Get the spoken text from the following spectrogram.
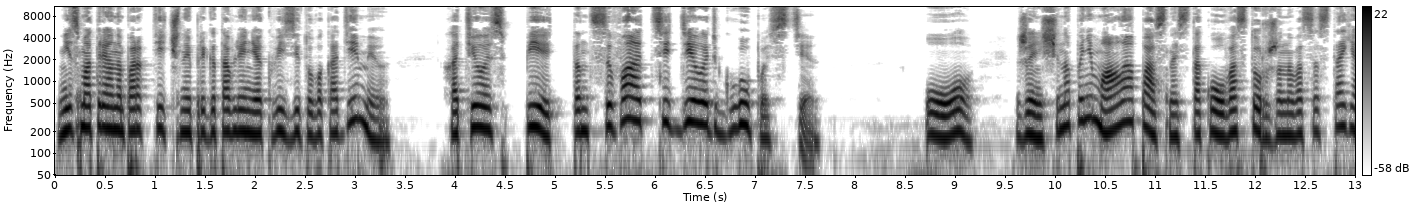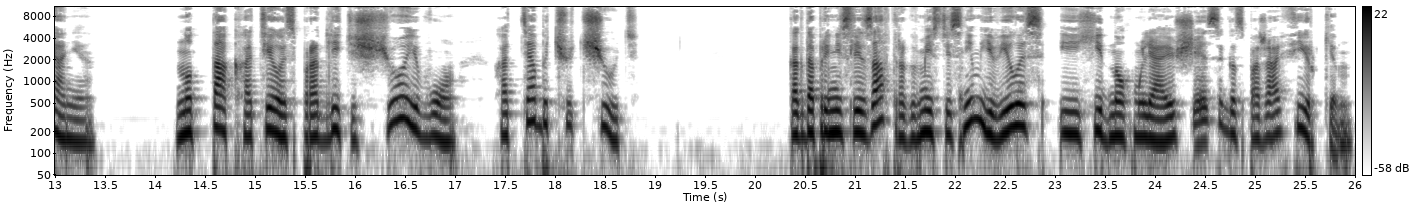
Несмотря на практичные приготовления к визиту в академию, хотелось петь, танцевать и делать глупости. О, Женщина понимала опасность такого восторженного состояния. Но так хотелось продлить еще его, хотя бы чуть-чуть. Когда принесли завтрак, вместе с ним явилась и ехидно ухмыляющаяся госпожа Фиркин.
